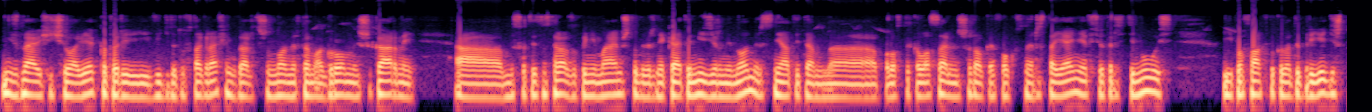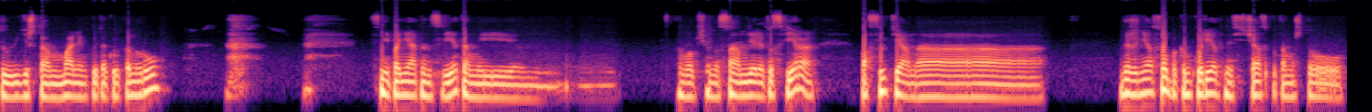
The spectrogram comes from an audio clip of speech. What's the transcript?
не знающий человек, который видит эту фотографию, ему кажется, что номер там огромный, шикарный, а мы, соответственно, сразу понимаем, что наверняка это мизерный номер, снятый там на просто колоссально широкое фокусное расстояние, все это растянулось, и по факту, когда ты приедешь, ты увидишь там маленькую такую конуру с непонятным цветом, и, в общем, на самом деле эта сфера, по сути, она даже не особо конкурентны сейчас, потому что,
